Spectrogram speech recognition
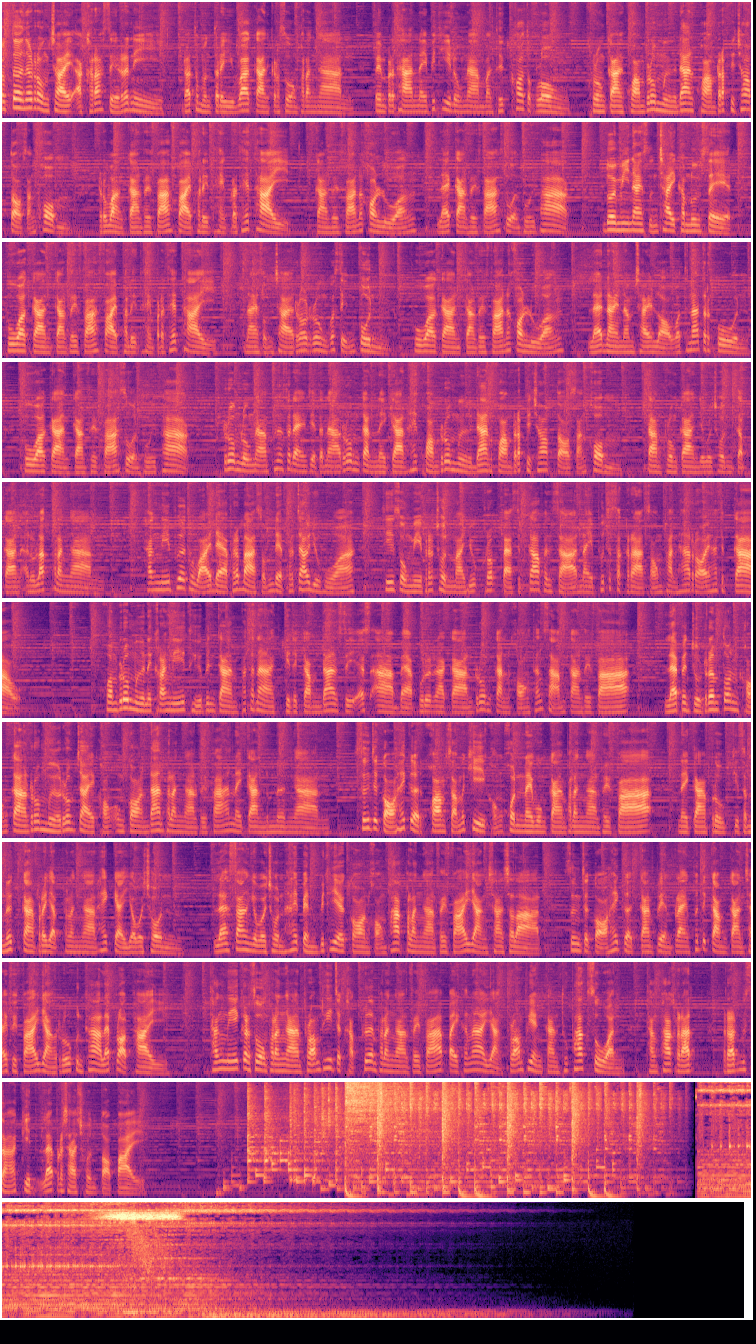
ดรนรงค์ชัย อัครเสรณี รัฐมนตรีว่าการกระทรวงพลังงาน เป็นประธานในพิธีลงนามบันทึกข้อตกลง โครงการความร่วมมือด้านความรับผิดชอบต่อสังคม ระหว่างการไฟฟ้าฝ่ายผลิตแห่งประเทศไทย การไฟฟ้านครหลวง และการไฟฟ้าส่วนภูมิภาค โดยมีนายสุนชัยคำนุนเศษ ผู้ว่าการการไฟฟ้าฝ่ายผลิตแห่งประเทศไทย นายสมชายโรจน์รุ่งวสินกุล ผู้ว่าการการไฟฟ้านครหลวง และนายนำชัยหล่อวัฒนตระกูล ผู้ว่าการการไฟฟ้าส่วนภูมิภาค ร่วมลงนามเพื่อแสดงเจตนาร่วมกันในการให้ความร่วมมือด้านความรับผิดชอบต่อสังคม ตามโครงการเยาวชนกับการอนุรักษ์พลังงาน ทั้งนี้เพื่อถวายแด่พระบาทสมเด็จพระเจ้าอยู่หัว ที่ทรงมีพระชนมายุครบ 89 พรรษาในพุทธศักราช 2559ความร่วมมือในครั้งนี้ถือเป็นการพัฒนากิจกรรมด้าน CSR แบบบูรณาการร่วมกันของทั้ง 3 การไฟฟ้า และเป็นจุดเริ่มต้นของการร่วมมือร่วมใจขององค์กรด้านพลังงานไฟฟ้าในการดำเนินงาน ซึ่งจะก่อให้เกิดความสามัคคีของคนในวงการพลังงานไฟฟ้า ในการปลูกจิตสำนึกการประหยัดพลังงานให้แก่เยาวชน และสร้างเยาวชนให้เป็นวิทยากรของภาคพลังงานไฟฟ้าอย่างชาญฉลาด ซึ่งจะก่อให้เกิดการเปลี่ยนแปลงพฤติกรรมการใช้ไฟฟ้าอย่างรู้คุณค่าและปลอดภัย ทั้งนี้กระทรวงพลังงานพร้อมที่จะขับเคลื่อนพลังงานไฟฟ้าไปข้างหน้าอย่างพร้อมเพรียงกันทุกภาคส่วน ทั้งภาครัฐ รัฐวิสาหกิจและประชาชนต่อไป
